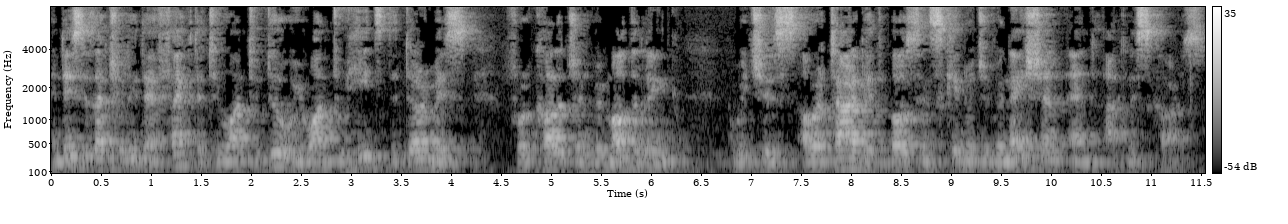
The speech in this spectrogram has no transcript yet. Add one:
And this is actually the effect that you want to do. You want to heat the dermis for collagen remodeling, which is our target both in skin rejuvenation and acne scars.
